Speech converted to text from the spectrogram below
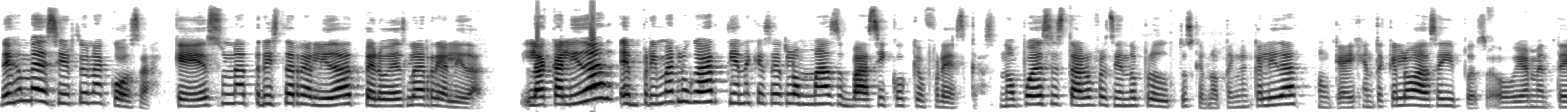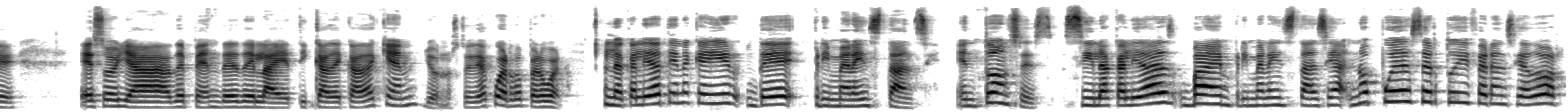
Déjame decirte una cosa, que es una triste realidad, pero es la realidad. La calidad, en primer lugar, tiene que ser lo más básico que ofrezcas. No puedes estar ofreciendo productos que no tengan calidad, aunque hay gente que lo hace y pues obviamente eso ya depende de la ética de cada quien. Yo no estoy de acuerdo, pero bueno, la calidad tiene que ir de primera instancia. Entonces, si la calidad va en primera instancia, no puede ser tu diferenciador.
